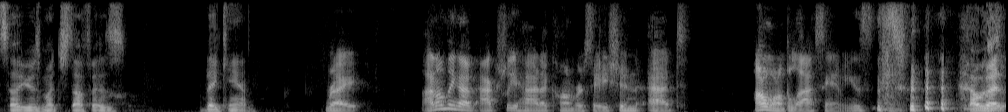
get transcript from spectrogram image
sell you as much stuff as they can Right. I don't think I've actually had a conversation at. I don't want to blast Samy's. that was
